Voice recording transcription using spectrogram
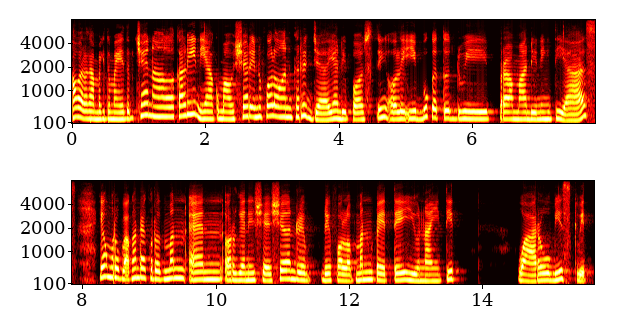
Welcome back to my YouTube channel. Kali ini aku mau share info lowongan kerja yang diposting oleh Ibu Ketut Dwi Pramadining Tias yang merupakan rekrutmen and organization development PT United Waru Biskuit.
